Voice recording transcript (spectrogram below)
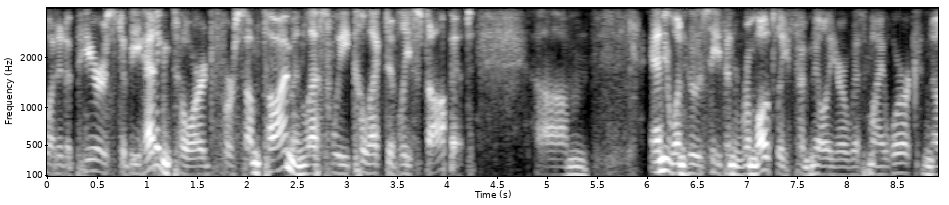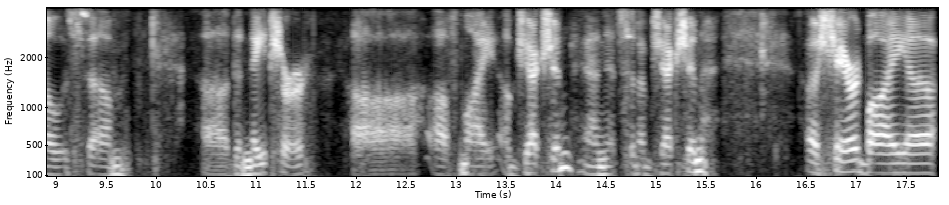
what it appears to be heading toward for some time unless we collectively stop it. Um, anyone who's even remotely familiar with my work knows um, uh, the nature of my objection, and it's an objection uh, shared by uh,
